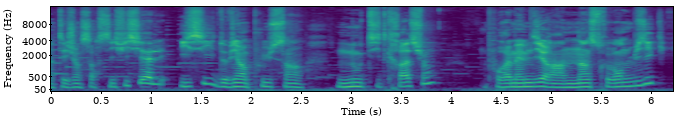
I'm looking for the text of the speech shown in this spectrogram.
L'intelligence artificielle, ici, devient plus un outil de création, on pourrait même dire un instrument de musique,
